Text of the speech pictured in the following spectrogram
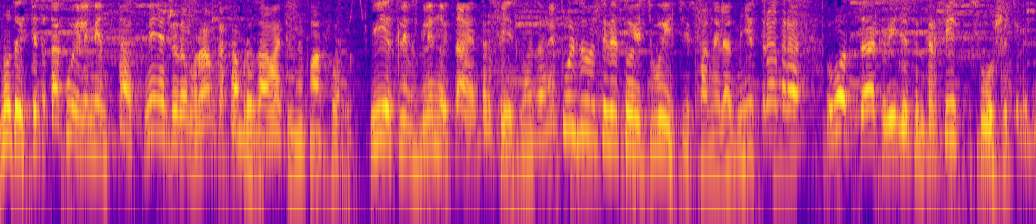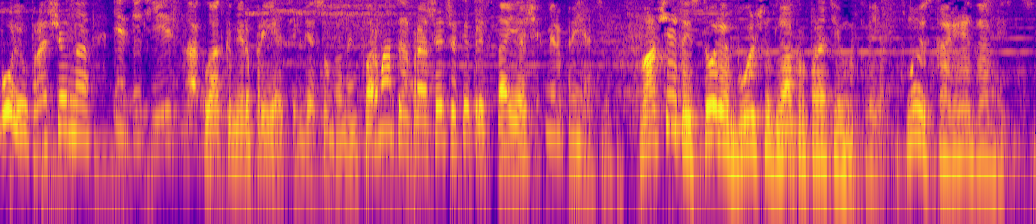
Ну, то есть это такой элемент Task менеджера в рамках образовательной платформы. Если взглянуть на интерфейс глазами пользователя, то есть выйти из панели администратора, вот так видит интерфейс слушатели. Более упрощенно, и здесь есть закладка мероприятий, где собрана информация о прошедших и предстоящих мероприятиях. Вообще, эта история больше для корпоративных клиентов, ну и скорее для бизнеса.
